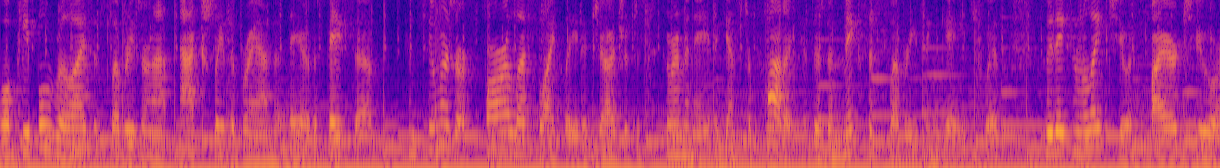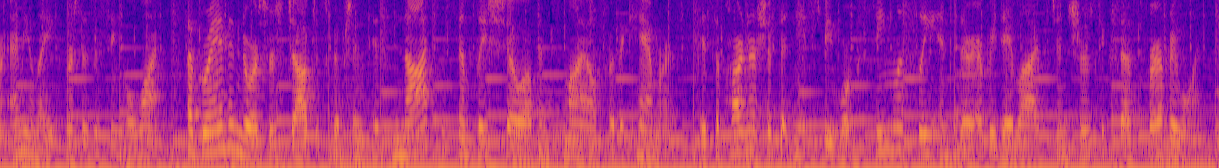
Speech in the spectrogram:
While people realize that celebrities are not actually the brand that they are the face of, consumers are far less likely to judge or discriminate against a product if there's a mix of celebrities engaged with who they can relate to, aspire to, or emulate versus a single one. A brand endorser's job description is not to simply show up and smile for the cameras. It's a partnership that needs to be worked seamlessly into their everyday lives to ensure success for everyone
